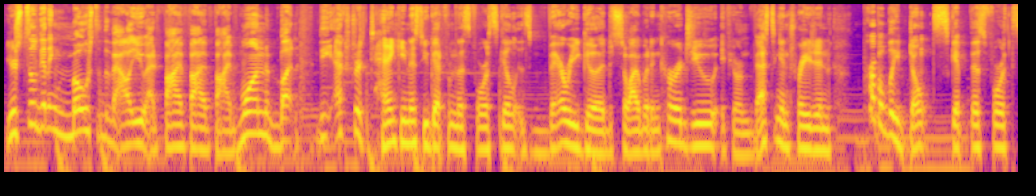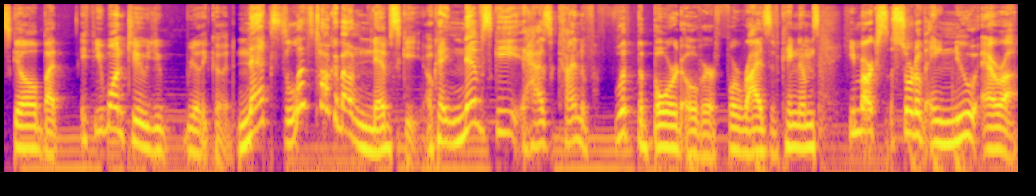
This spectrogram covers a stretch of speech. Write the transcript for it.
you're still getting most of the value at 5551 but the extra tankiness you get from this fourth skill is very good. So I would encourage you if you're investing in Trajan probably don't skip this fourth skill but if you want to you really could. Next let's talk about Nevsky okay? Nevsky has kind of flipped the board over for rise of kingdoms. He marks sort of a new era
